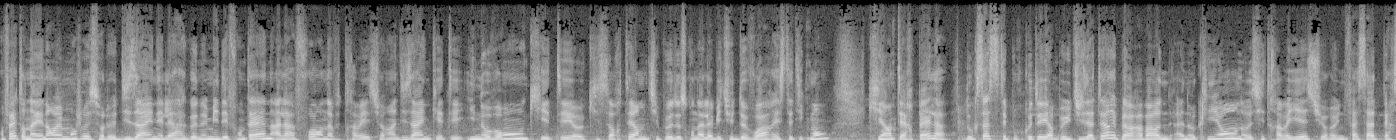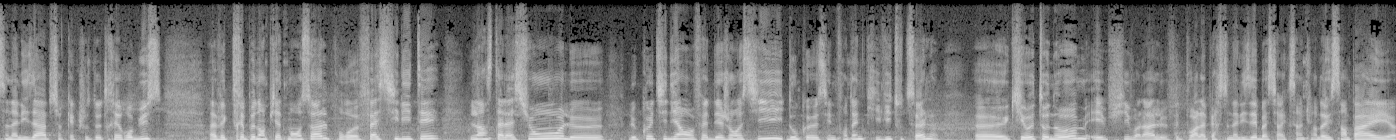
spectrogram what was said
En fait, on a énormément joué sur le design et l'ergonomie des fontaines. À la fois, on a travaillé sur un design qui était innovant, qui était, euh, qui sortait un petit peu de ce qu'on a l'habitude de voir esthétiquement, qui interpelle. Donc ça, c'était pour côté un peu utilisateur. Et par rapport à nos clients, on a aussi travaillé sur une façade personnalisable, sur quelque chose de très robuste, avec très peu d'empiètement au sol, pour euh, faciliter l'installation, le, le quotidien au fait des gens aussi. Donc euh, c'est une fontaine qui vit toute seule, euh, qui est autonome. Et puis voilà, le fait de pouvoir la personnaliser, bah, c'est vrai que c'est un clin d'œil sympa et, euh,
